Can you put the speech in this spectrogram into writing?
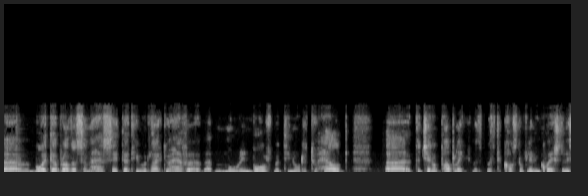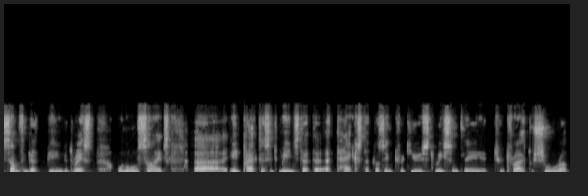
Uh, Moetai Brotherson has said that he would like to have a, a more involvement in order to help uh, the general public with, with, the cost of living question is something that's being addressed on all sides. Uh, in practice, it means that a, a, tax that was introduced recently to try to shore up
